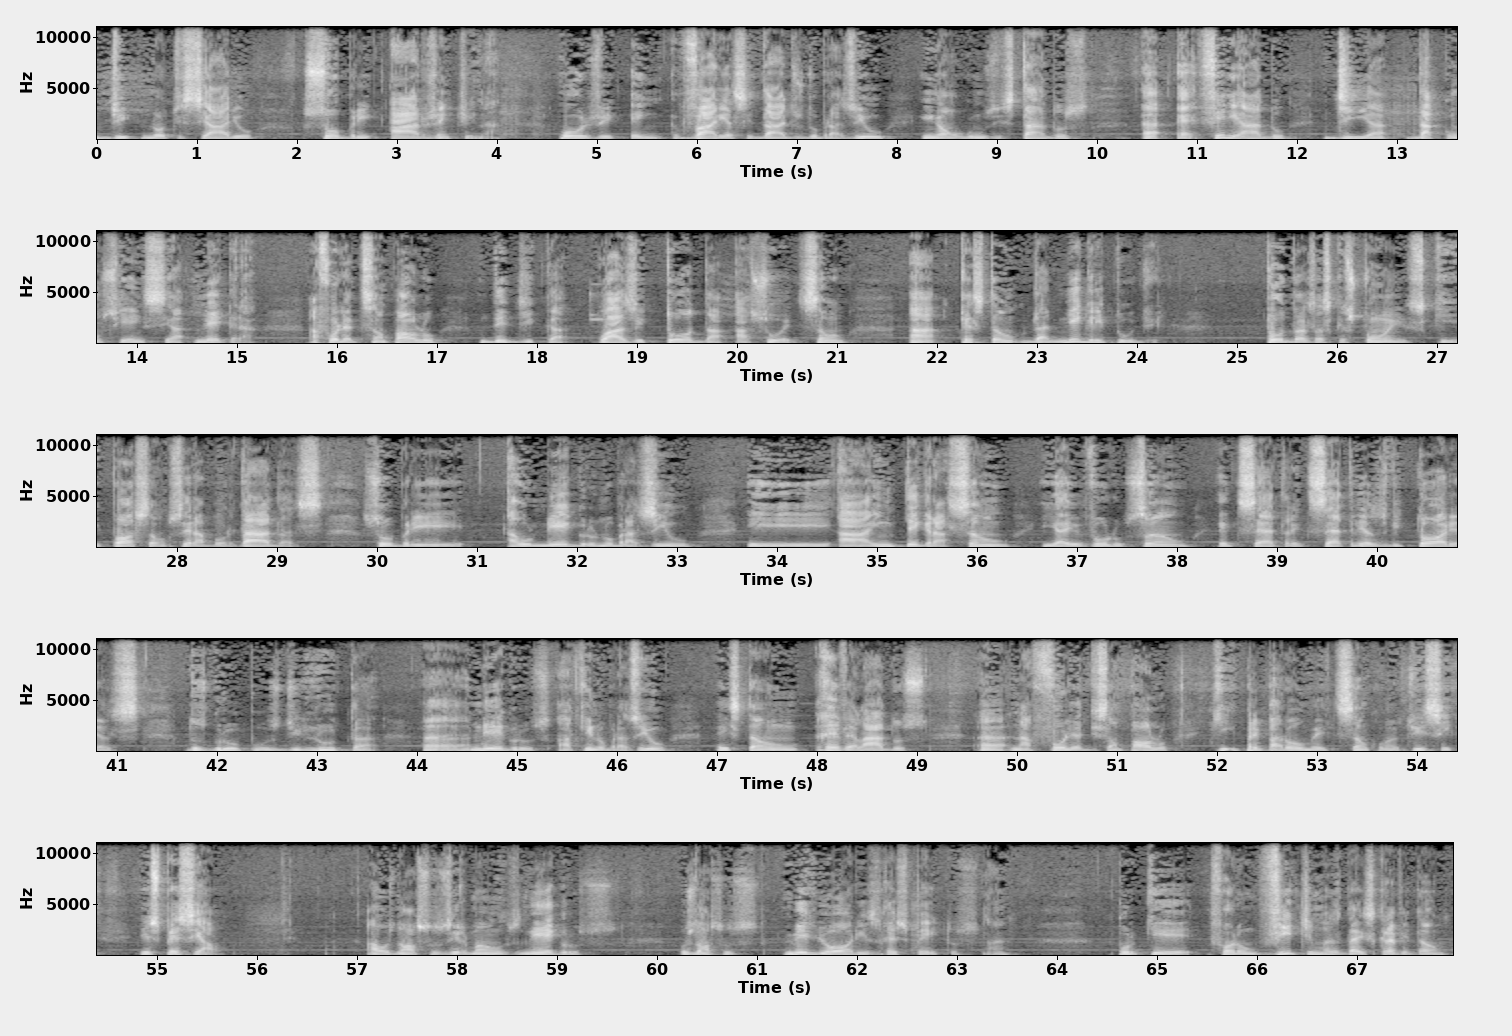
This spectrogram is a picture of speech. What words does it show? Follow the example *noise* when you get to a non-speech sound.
de noticiário sobre a Argentina. Hoje, em várias cidades do Brasil, em alguns estados, eh, é feriado Dia da Consciência Negra. A Folha de São Paulo dedica quase toda a sua edição à questão da negritude. Todas as questões que possam ser abordadas sobre o negro no Brasil e a integração e a evolução, etc., etc., e as vitórias dos grupos de luta uh, negros aqui no Brasil estão revelados uh, na Folha de São Paulo, que preparou uma edição, como eu disse, especial. Aos nossos irmãos negros, os nossos melhores respeitos, né? porque foram vítimas da escravidão,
